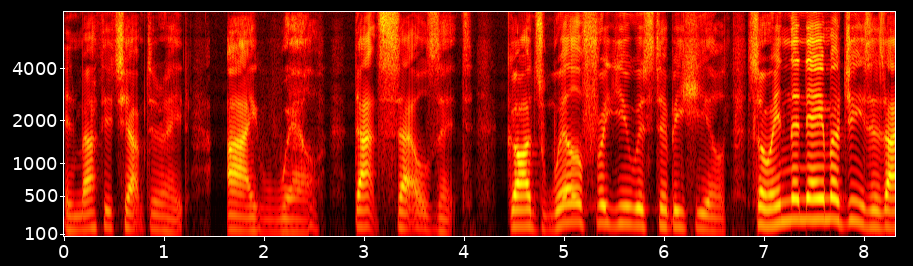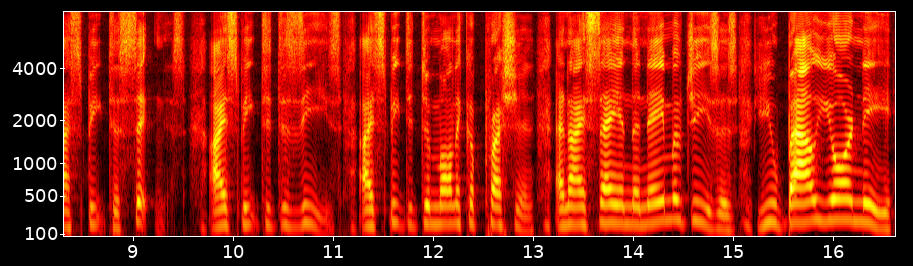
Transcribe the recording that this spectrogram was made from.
in Matthew chapter 8, I will. That settles it. God's will for you is to be healed. So, in the name of Jesus, I speak to sickness, I speak to disease, I speak to demonic oppression, and I say, in the name of Jesus, you bow your knee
